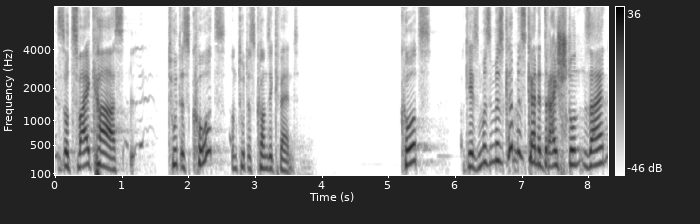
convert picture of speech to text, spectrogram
so zwei Ks. Tut es kurz und tut es konsequent. Kurz, okay, es müssen, müssen keine drei Stunden sein,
